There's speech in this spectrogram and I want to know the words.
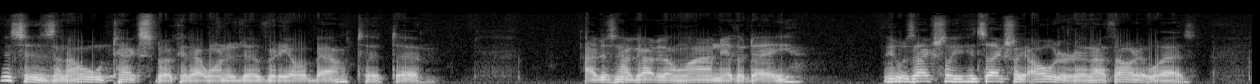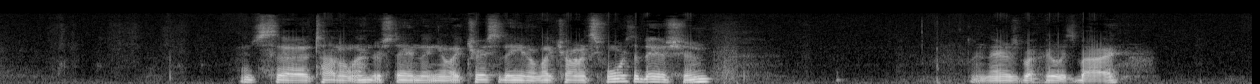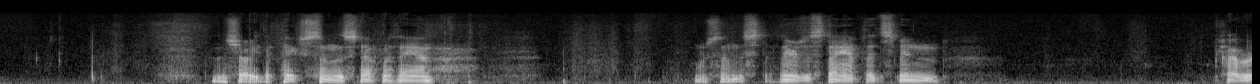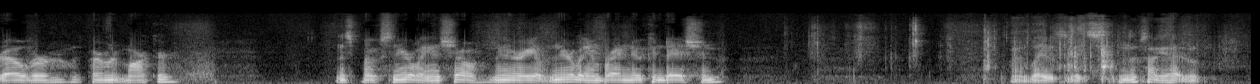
This is an old textbook that I wanted to do a video about. That uh, I just now got it online the other day. It was actually it's actually older than I thought it was. It's uh, titled Understanding Electricity and Electronics, fourth edition. And there's who it's by. I'll show you the picture, some of the stuff within. The there's a stamp that's been covered over with permanent marker. This book's nearly in show, nearly, nearly in brand new condition. I believe it's, it's it looks like it had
